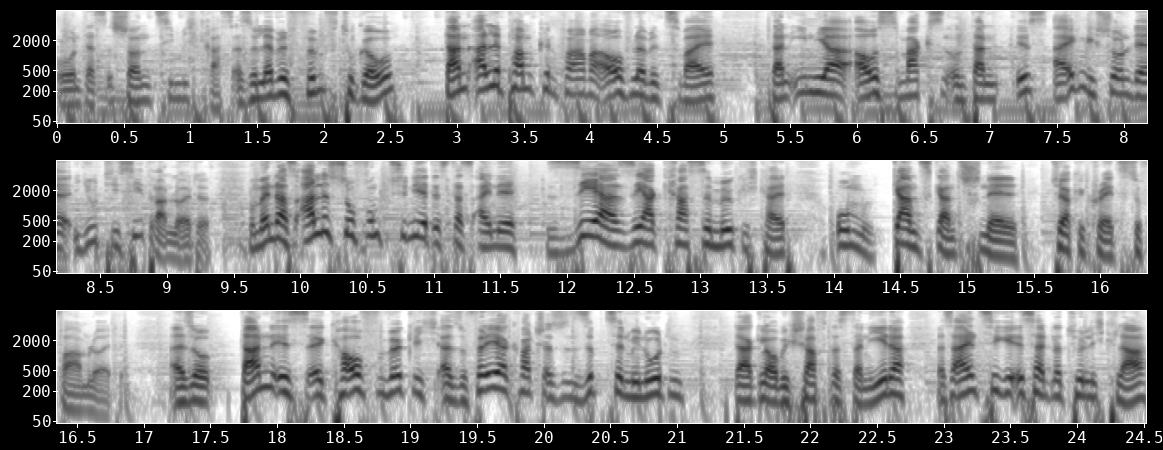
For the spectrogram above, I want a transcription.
Und das ist schon ziemlich krass. Also Level 5 to go. Dann alle Pumpkin Farmer auf Level 2. Dann ihn hier ausmaxen und dann ist eigentlich schon der UTC dran, Leute. Und wenn das alles so funktioniert, ist das eine sehr, sehr krasse Möglichkeit, um ganz, ganz schnell Turkey Crates zu farmen, Leute. Also dann ist äh, Kauf wirklich, also völliger Quatsch, also in 17 Minuten, da glaube ich, schafft das dann jeder. Das Einzige ist halt natürlich klar,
